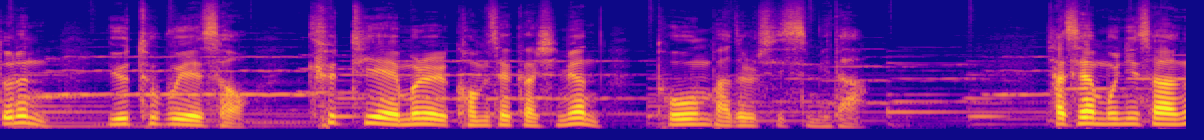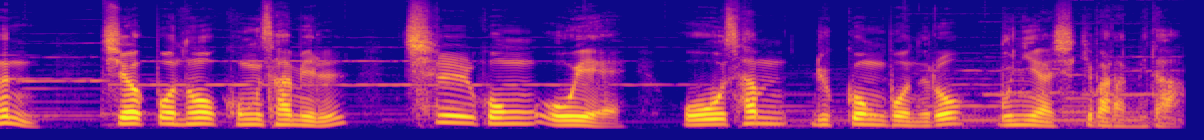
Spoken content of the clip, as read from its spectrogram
또는 유튜브에서 큐티엠을 검색하시면 도움받을 수 있습니다. 자세한 문의 사항은 지역번호 031 705에 5360번으로 문의하시기 바랍니다.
